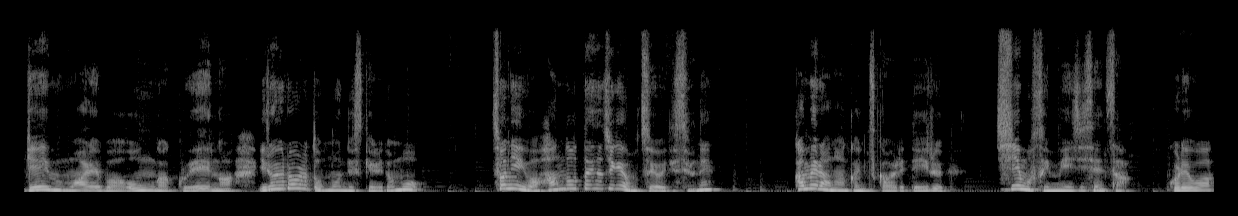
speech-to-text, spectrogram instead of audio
ゲームもあれば音楽映画いろいろあると思うんですけれどもソニーは半導体の事業も強いですよね。カメラなんかに使われている CMOS イメージセンサー。これは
